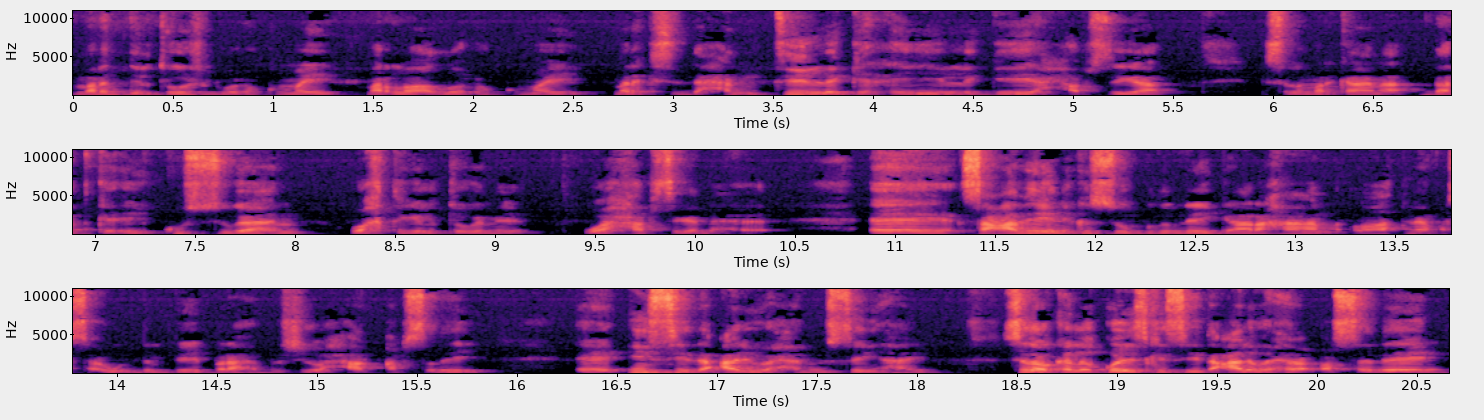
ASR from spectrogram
mar dil togash buu xukumay mar labaad loo xukumay markii saddexaad intii la kaxeeyey la geeyey xabsiga islamarkaana dadka ay ku sugaan waktiga la toganayo. Waa xabsiga dhexe saacadihayna ka soo gudubnay gaar ahaan labaatan afar ugu dambeeyey baraha bulshada waxaa qabsaday in siida cali uu xanuunsan yahay. Sidoo kale qoyska siida cali waxay codsadeen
